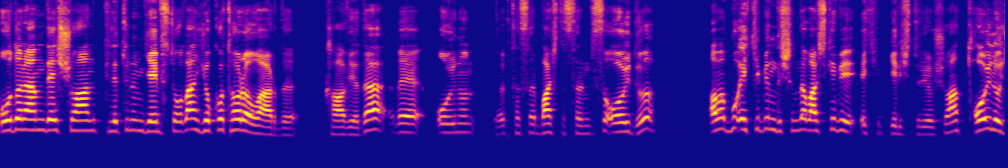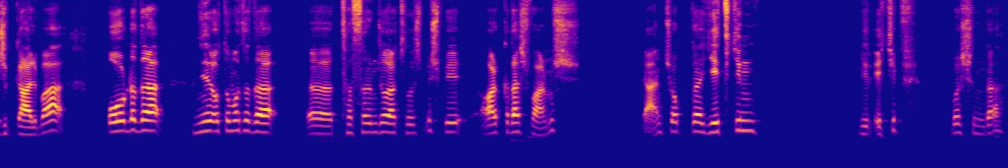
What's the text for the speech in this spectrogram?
o dönemde şu an Platinum Games'te olan Yoko Taro vardı Kavya'da ve oyunun e, tasar baş tasarımcısı oydu. Ama bu ekibin dışında başka bir ekip geliştiriyor şu an. Toy Logic galiba. Orada da Nier Automata'da e, tasarımcı olarak çalışmış bir arkadaş varmış. Yani çok da yetkin bir ekip başında.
